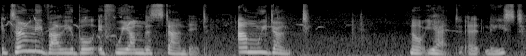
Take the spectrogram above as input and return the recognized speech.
It's only valuable if we understand it, and we don't. Not yet, at least.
